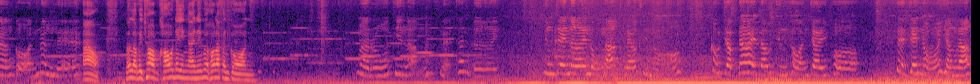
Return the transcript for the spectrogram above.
นางก่อนนั่นแหละ อ้าวแล้วเราไปชอบเขาได้ยังไงในเมื่อเขารักกันก่อน มารู้ทีหลังแหละท่านเอ่ยจึงใจเลยหลงรักแล้วสิหนอ เขาจับได้เราจึงถอนใจพอ แต่ใจหนอยังรัก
